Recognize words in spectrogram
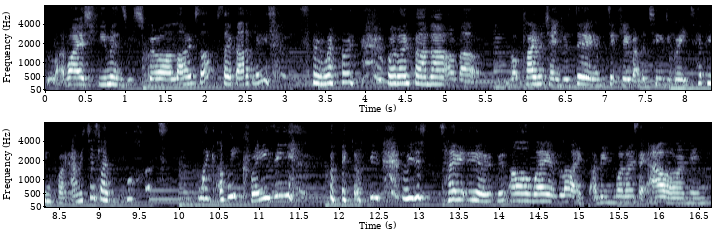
why as humans we screw our lives up so badly. so when I, when I found out about what climate change was doing, and particularly about the two degree tipping point, I was just like, what? Like, are we crazy? we, we just take you know, our way of life. I mean, when I say our, I mean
